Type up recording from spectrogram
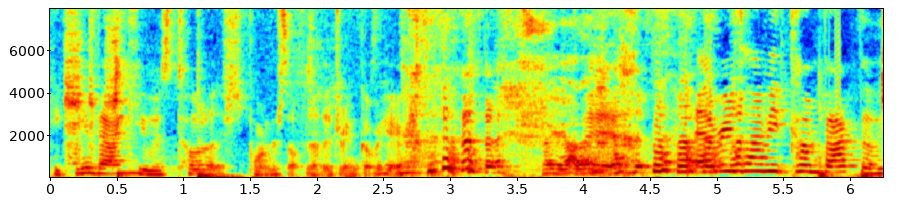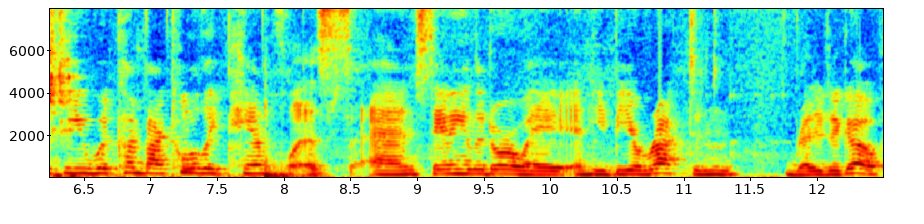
he came back, he was totally. She's pouring herself another drink over here. I got it. Every time he'd come back, though, he would come back totally pantsless and standing in the doorway, and he'd be erect and ready to go.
